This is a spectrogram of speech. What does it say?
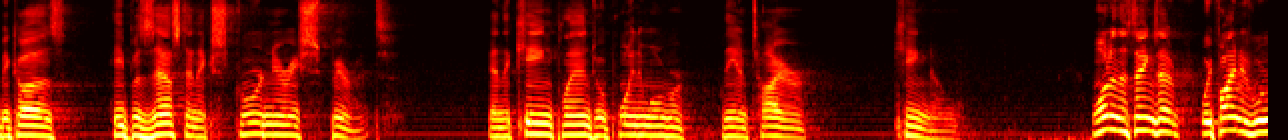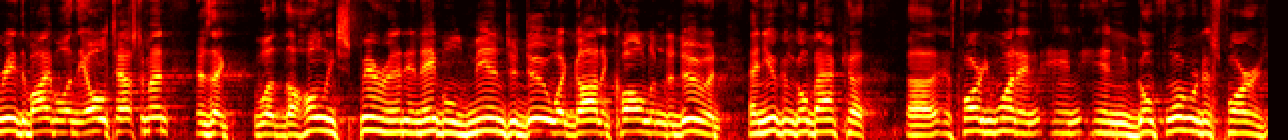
because he possessed an extraordinary spirit. And the king planned to appoint him over the entire kingdom. One of the things that we find as we read the Bible in the Old Testament is that well, the Holy Spirit enabled men to do what God had called them to do. And, and you can go back uh, uh, as far as you want and, and, and go forward as far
